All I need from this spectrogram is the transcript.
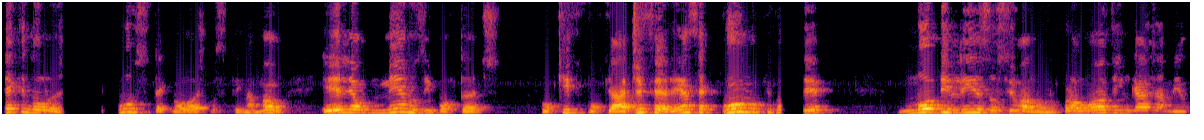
tecnologia, curso tecnológico que você tem na mão, ele é o menos importante. O que, o que, a diferença é como que você mobiliza o seu aluno, promove engajamento.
